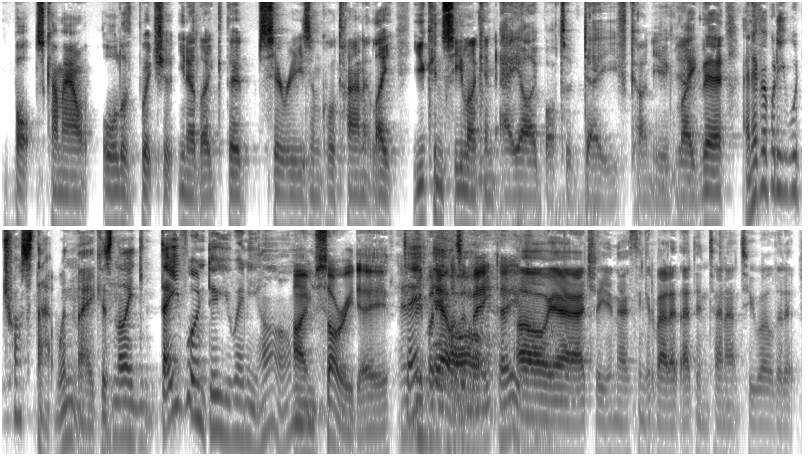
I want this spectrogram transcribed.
bots come out, all of which, you know, like the series and Cortana, like you can see like an AI bot of Dave, can't you? Yeah. Like there, and everybody would trust that, wouldn't they? Because like Dave won't do you any harm. I'm sorry, Dave. Dave Everybody yeah, has oh, a mate, Dave. Oh yeah, actually, you know, thinking about it, that didn't turn out too well, did it?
